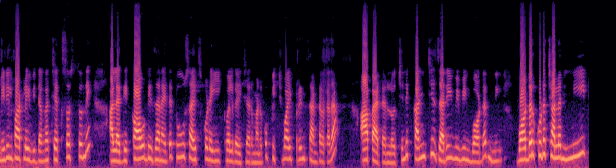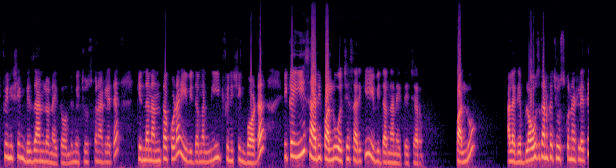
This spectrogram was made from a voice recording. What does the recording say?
మిడిల్ పార్ట్లో ఈ విధంగా చెక్స్ వస్తుంది. అలాగే కౌ డిజైన్ అయితే టూ సైడ్స్ కూడా ఈక్వల్గా ఇచ్చారు మనకు. పిచ్ వై ప్రింట్స్ అంటారు కదా ఆ ప్యాటర్న్లో వచ్చింది. Kanchi zari weaving border border కూడా చాలా నీట్ ఫినిషింగ్ డిజైన్లోనైతే ఉంది. మీరు చూసుకున్నట్లయితే కిందనంతా కూడా ఈ విధంగా నీట్ ఫినిషింగ్ బార్డర్ ఇక ఈ శారీ పళ్ళు వచ్చేసరికి ఈ విధంగానైతే ఇచ్చారు పళ్ళు అలాగే బ్లౌజ్ కనుక చూసుకున్నట్లయితే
